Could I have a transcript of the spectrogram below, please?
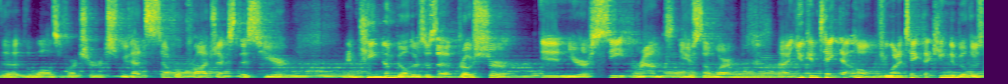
the, the walls of our church. We've had several projects this year. And Kingdom Builders, there's a brochure in your seat around you somewhere. Uh, you can take that home. If you want to take that Kingdom Builders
